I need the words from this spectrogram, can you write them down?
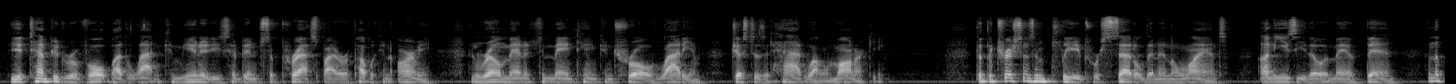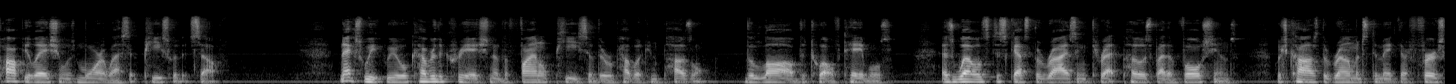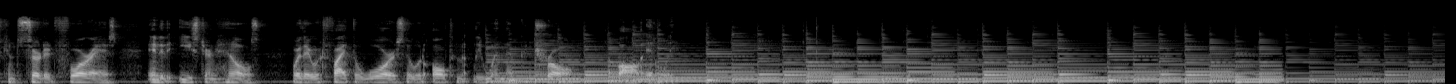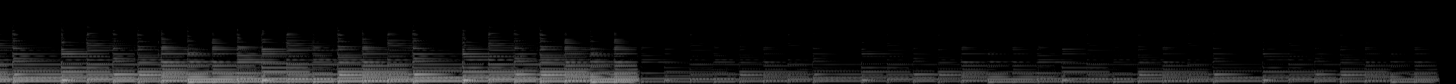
The attempted revolt by the Latin communities had been suppressed by a republican army, and Rome managed to maintain control of Latium just as it had while a monarchy. The patricians and plebes were settled in an alliance, uneasy though it may have been, and the population was more or less at peace with itself. Next week we will cover the creation of the final piece of the Republican puzzle, the Law of the Twelve Tables, as well as discuss the rising threat posed by the Volscians, which caused the Romans to make their first concerted forays into the eastern hills, where they would fight the wars that would ultimately win them control of all Italy.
